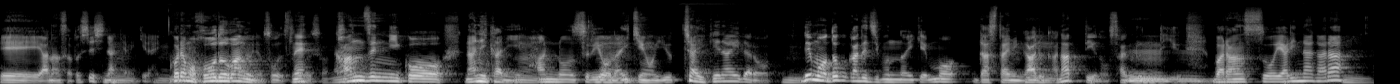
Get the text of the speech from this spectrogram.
えーアナウンサーとしてしなきゃいけない。うん。これはもう報道番組でもそうですね。すよ。ね。完全にこう、何かに反論するような意見を言っちゃいけないだろう。うん。でも、どこかで自分の意見も出すタイミングがあるかなっていうのを探るっていううんバランスをやりながら、うん。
